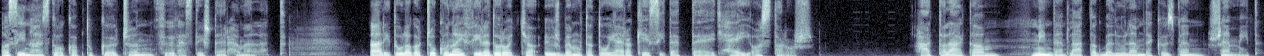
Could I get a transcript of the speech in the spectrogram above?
A színháztól kaptuk kölcsön fővesztés terhe mellett. Állítólag a csokonai féle Dorottya ős bemutatójára készítette egy helyi asztalos. Hát találtam, mindent láttak belőlem, de közben semmit.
